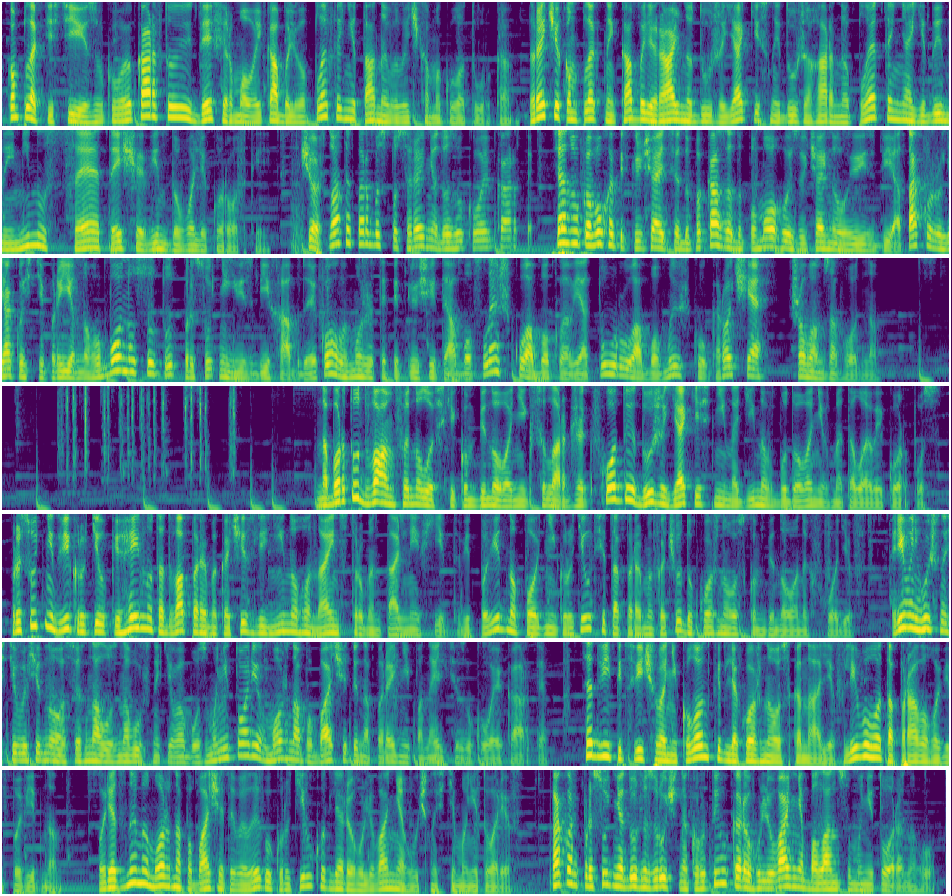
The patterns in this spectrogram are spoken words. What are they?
Комплекті з цією звуковою картою йде фірмовий кабель в оплетенні та невеличка макулатурка. До речі, комплектний кабель реально дуже якісний, дуже гарне оплетення. Єдиний мінус це те, що він доволі короткий. Що ж, ну а тепер безпосередньо до звукової карти. Ця звуковуха підключається до ПК за допомогою звичайного USB, а також у якості приємного бонусу тут присутній USB хаб, до якого ви можете підключити або флешку, або клавіатуру, або мишку. Коротше, що вам завгодно. На борту два амфеноловські комбіновані XLR джек входи дуже якісні і надійно вбудовані в металевий корпус. Присутні дві крутілки гейну та два перемикачі з лінійного на інструментальний вхід, відповідно по одній крутілці та перемикачу до кожного з комбінованих входів. Рівень гучності вихідного сигналу з навушників або з моніторів можна побачити на передній панельці звукової карти. Це дві підсвічувані колонки для кожного з каналів, лівого та правого відповідно. Поряд з ними можна побачити велику крутілку для регулювання гучності моніторів. Також присутня дуже зручна крутилка регулювання балансу моніторингу.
